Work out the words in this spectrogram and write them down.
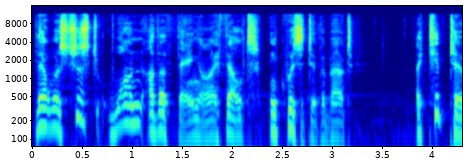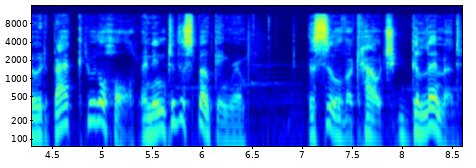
There was just one other thing I felt inquisitive about. I tiptoed back through the hall and into the smoking room. The silver couch glimmered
